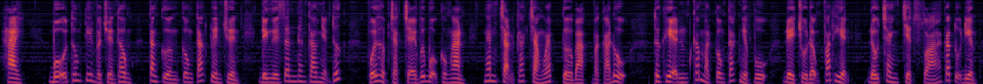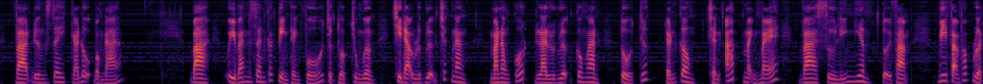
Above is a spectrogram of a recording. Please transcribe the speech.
2. Bộ Thông tin và Truyền thông tăng cường công tác tuyên truyền để người dân nâng cao nhận thức, phối hợp chặt chẽ với Bộ Công an, ngăn chặn các trang web cờ bạc và cá độ, thực hiện các mặt công tác nghiệp vụ để chủ động phát hiện, đấu tranh triệt xóa các tụ điểm và đường dây cá độ bóng đá. 3. Ủy ban nhân dân các tỉnh thành phố trực thuộc trung ương chỉ đạo lực lượng chức năng mà nòng cốt là lực lượng công an tổ chức tấn công, trấn áp mạnh mẽ và xử lý nghiêm tội phạm, vi phạm pháp luật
